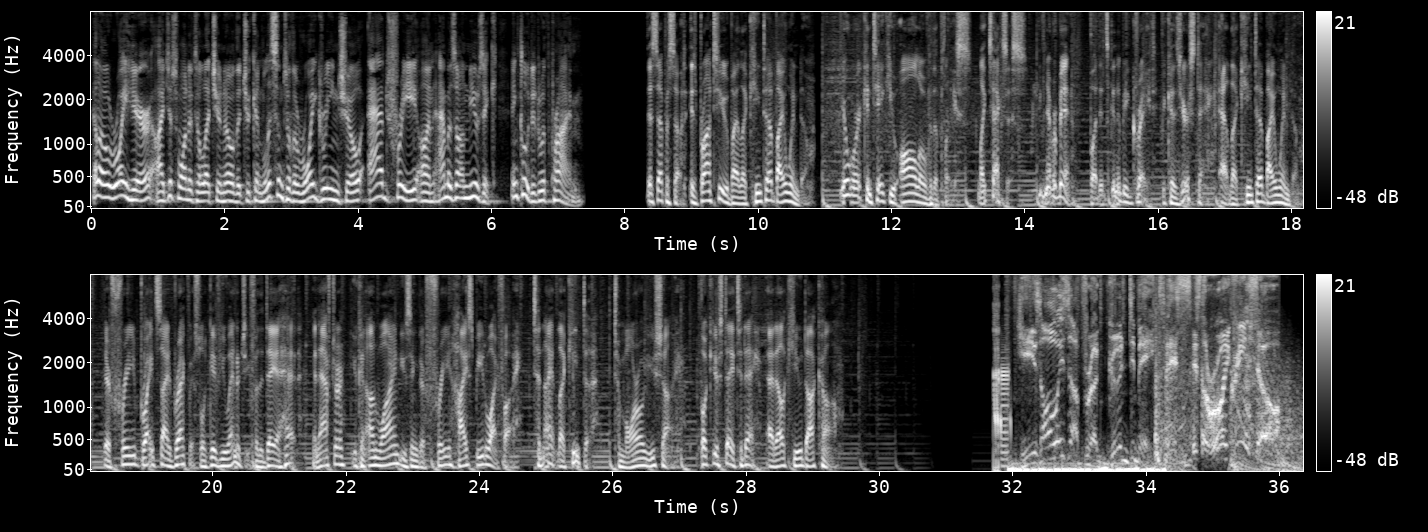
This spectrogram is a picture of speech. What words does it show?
Hello, Roy here. I just wanted to let you know that you can listen to The Roy Green Show ad free on Amazon Music, included with Prime. This episode is brought to you by La Quinta by Wyndham. Your work can take you all over the place, like Texas. You've never been, but it's going to be great because you're staying at La Quinta by Wyndham. Their free bright side breakfast will give you energy for the day ahead. And after, you can unwind using their free high speed Wi Fi. Tonight, La Quinta. Tomorrow, you shine. Book your stay today at lq.com. He's always up for a good debate. This is The Roy Green Show.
